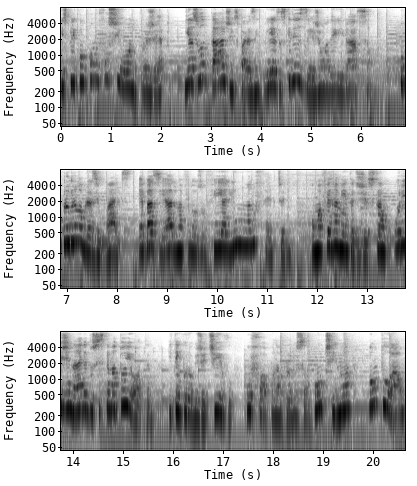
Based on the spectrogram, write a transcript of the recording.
explicou como funciona o projeto e as vantagens para as empresas que desejam aderir à ação. O programa Brasil Mais é baseado na filosofia Lean Manufacturing, uma ferramenta de gestão originária do sistema Toyota, que tem por objetivo o foco na produção contínua, pontual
